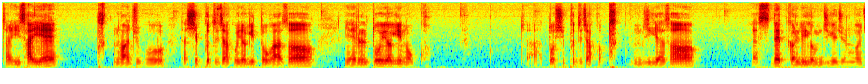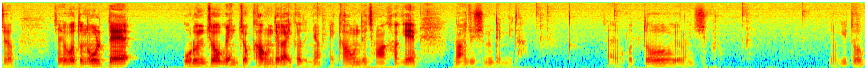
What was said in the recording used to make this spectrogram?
자, 이 사이에 탁 놓아주고 다 시프트 잡고 여기 또 가서 얘를 또 여기 놓고 자, 또 시프트 잡고 탁 움직여서 snap 걸리게 움직여 주는 거죠. 자, 이것도 놓을 때 오른쪽, 왼쪽, 가운데가 있거든요. 가운데 정확하게 놔주시면 됩니다. 자, 이것도 이런 식으로. 여기도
